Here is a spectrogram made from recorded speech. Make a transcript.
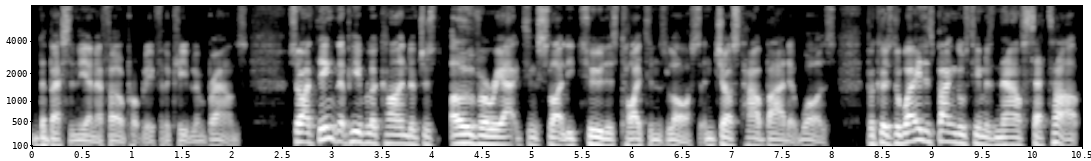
the best in the NFL probably for the Cleveland Browns. So I think that people are kind of just overreacting slightly to this Titans loss and just how bad it was. Because the way this Bengals team is now set up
